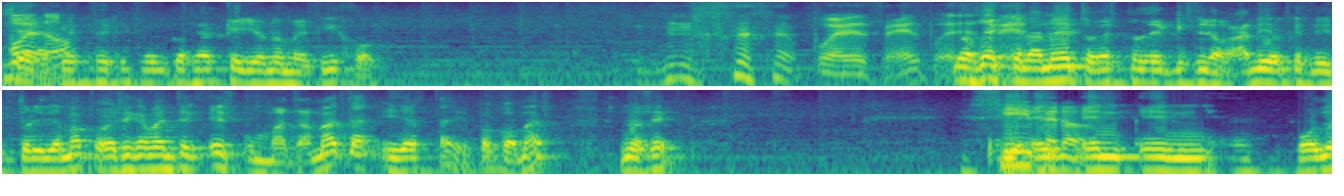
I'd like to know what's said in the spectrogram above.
Bueno. Será que, que son cosas que yo no me fijo. puede ser, puede No sé ser. qué la meto, esto de que si lo gane o que es de historia y demás, pues básicamente es un mata-mata y ya está, y poco más. No sé. Sí, En- pero... En, en, juegos de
